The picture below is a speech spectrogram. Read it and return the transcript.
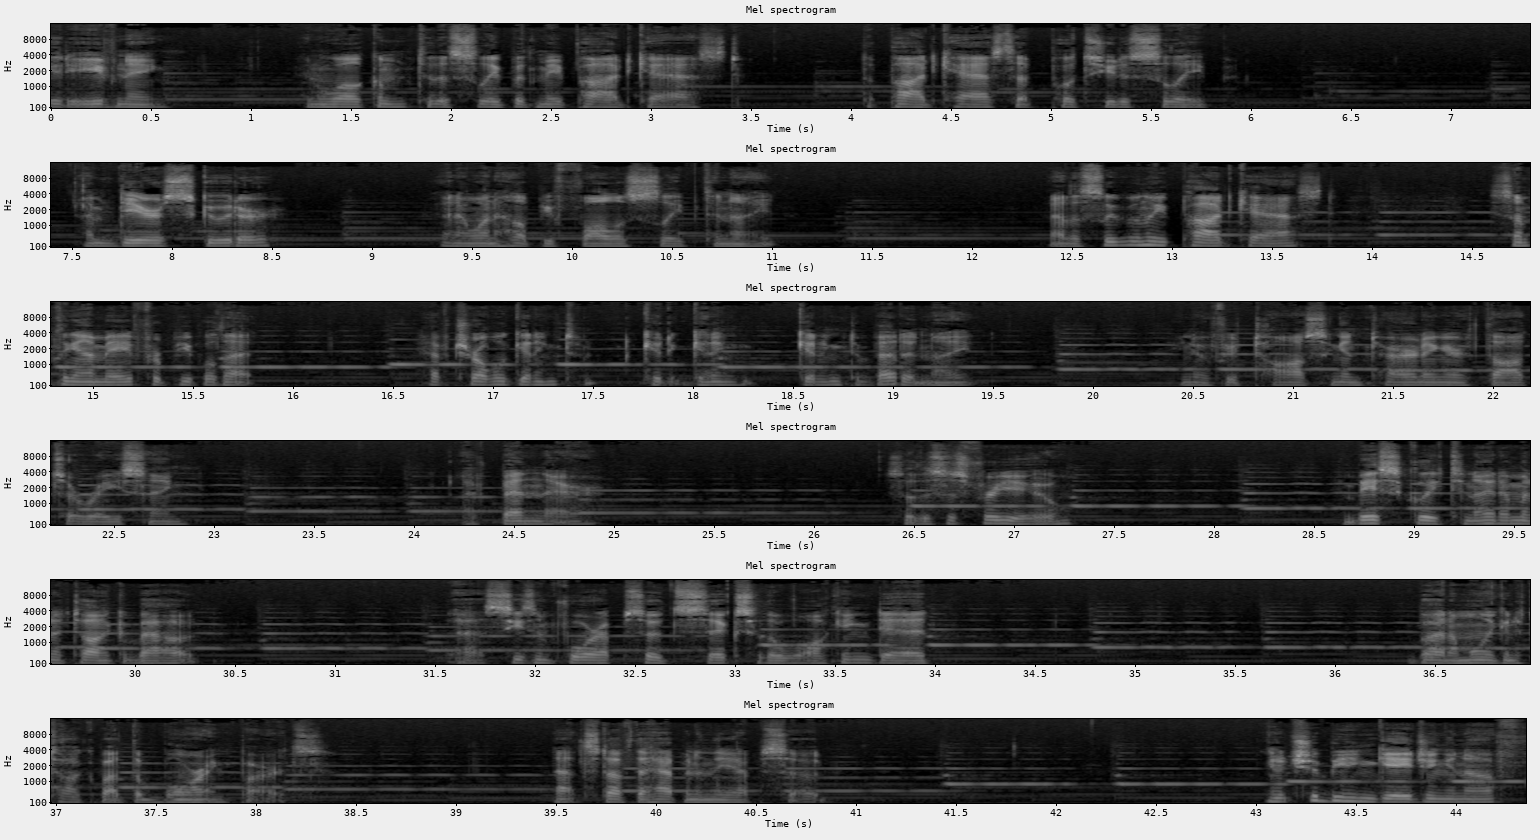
Good evening, and welcome to the Sleep With Me podcast, the podcast that puts you to sleep. I'm Dear Scooter, and I want to help you fall asleep tonight. Now, the Sleep With Me podcast is something I made for people that have trouble getting to get, getting getting to bed at night. You know, if you're tossing and turning or thoughts are racing, I've been there. So this is for you. And basically, tonight I'm going to talk about uh, season 4, episode 6 of The Walking Dead. But I'm only going to talk about the boring parts, not stuff that happened in the episode. It should be engaging enough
